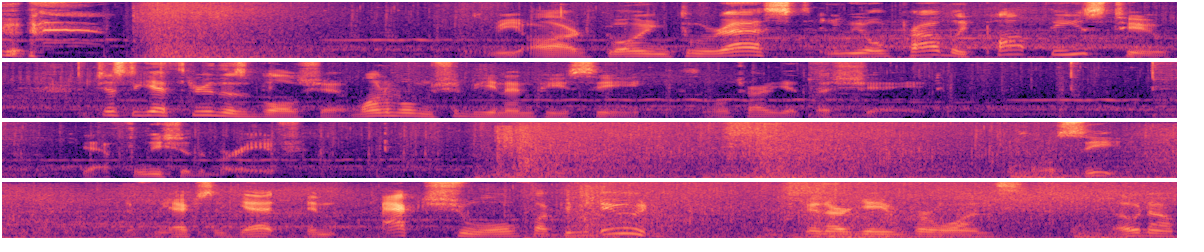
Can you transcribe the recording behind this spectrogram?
we are going to rest, and we will probably pop these two just to get through this bullshit. One of them should be an NPC, so we'll try to get this shade. Yeah, Felicia the Brave. So we'll see if we actually get an actual fucking dude in our game for once. Oh no.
